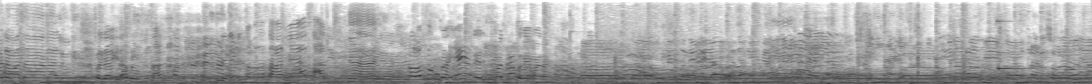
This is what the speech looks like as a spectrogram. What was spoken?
pada masa lalu. Padahal kita belum ke sana. jadi bisa merasakannya saat ini. Nah, ya. Kalau untuk mbaknya yang dari Sumatera bagaimana? Mungkin aku lebih ke tradisionalnya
